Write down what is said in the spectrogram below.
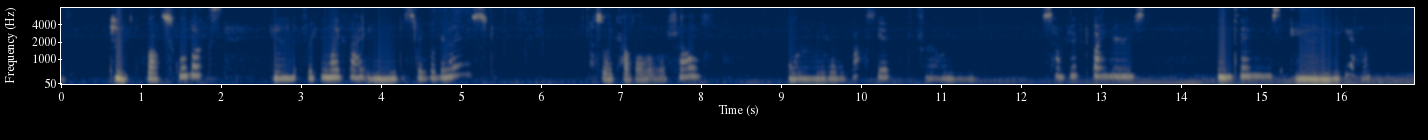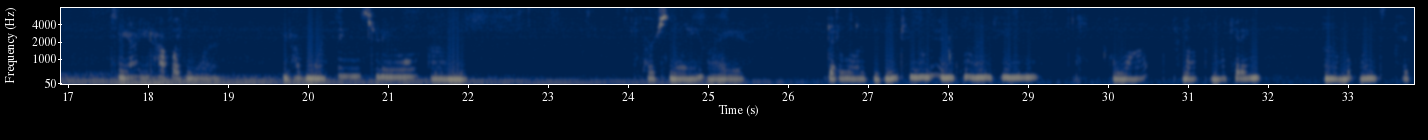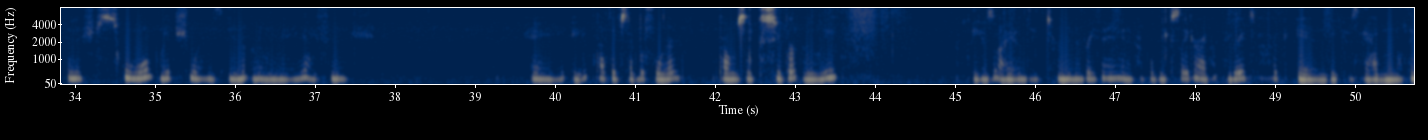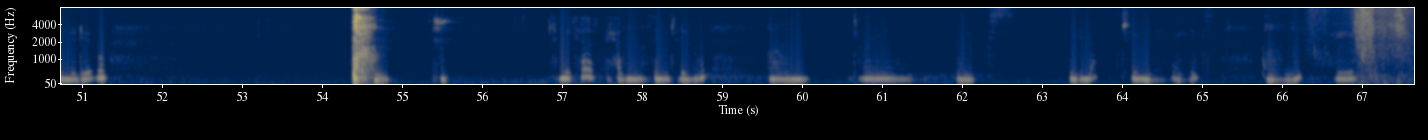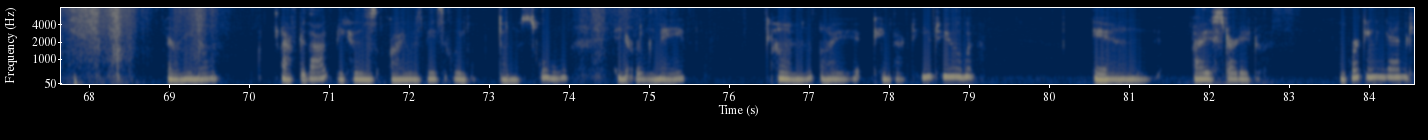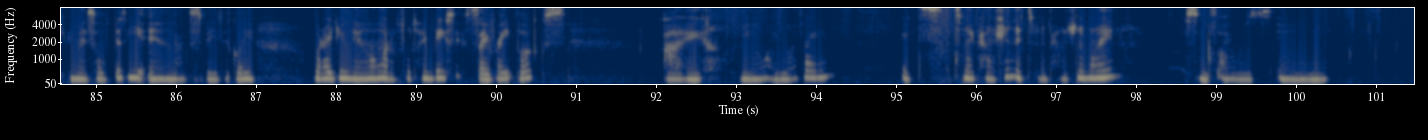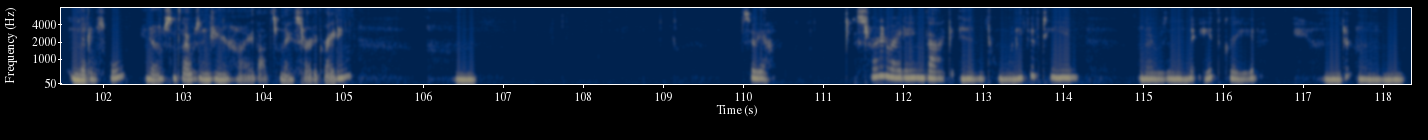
all the school books, and everything like that, you need to stay organized. So, like, have a little shelf or a little basket for all your subject binders and things, and yeah. So, yeah, you'd have like more, you'd have more things to do. Um, personally, I did a lot of YouTube in quarantine. A lot. I'm not, I'm not kidding. Um, once I finished school, which was in early May, I finished May 8th, as I've said before. That was like super early because I had like turned in everything, and a couple weeks later, I got my grades back, and because I had nothing to do, and because I had nothing to do, um, during the weeks leading up to May 8th, um, I, know, after that, because I was basically done with school in early May, um, I came back to YouTube and I started working again, keeping myself busy, and that's basically what I do now on a full time basis. I write books. I, you know, I love writing. It's it's my passion. It's been a passion of mine since I was in middle school. You know, since I was in junior high, that's when I started writing. Um, so yeah, I started writing back in 2015 when I was in eighth grade, and um,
